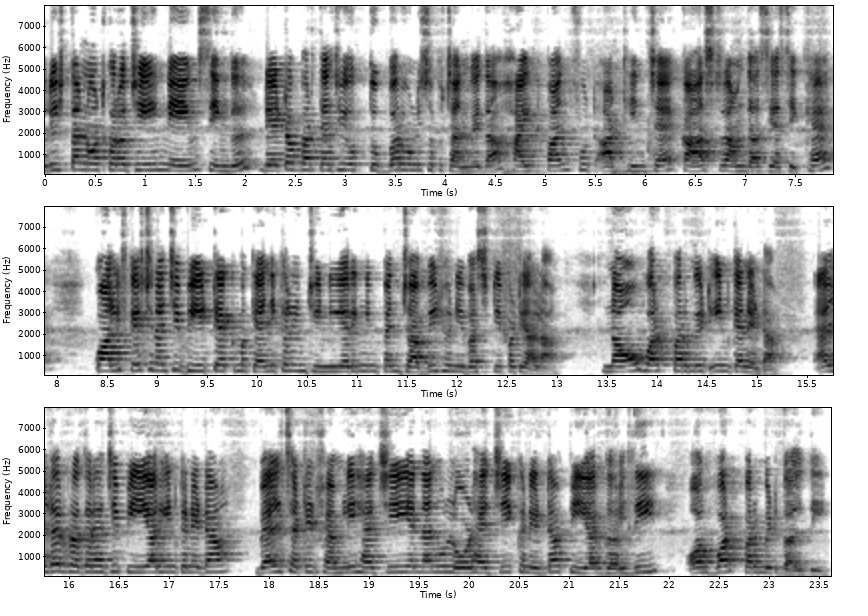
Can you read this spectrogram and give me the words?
ਰਿਸ਼ਤਾ ਨੋਟ ਕਰੋ ਜੀ name Singh date of birth ਹੈ ਜੀ, ਅਕਤੂਬਰ 1995 ਦਾ ਹਾਈਟ 5 ਫੁੱਟ 8 ਇੰਚ ਹੈ, ਕਾਸਟ ਰਾਮਦਾਸੀਆ ਸਿੱਖ ਹੈ। ਕੁਆਲੀਫਿਕੇਸ਼ਨ ਹੈ ਜੀ BTech mechanical engineering in Punjabi university Patiala now work permit in Canada elder brother ਹੈ ਜੀ PR in Canada well settled family ਹੈ ਜੀ, ਇਹਨਾਂ ਨੂੰ ਲੋੜ ਹੈ ਜੀ ਕੈਨੇਡਾ ਪੀਆਰ ਗਰਲ ਦੀ ਔਰ ਵਰਕ ਪਰਮਿਟ ਗਰਲ ਦੀ।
